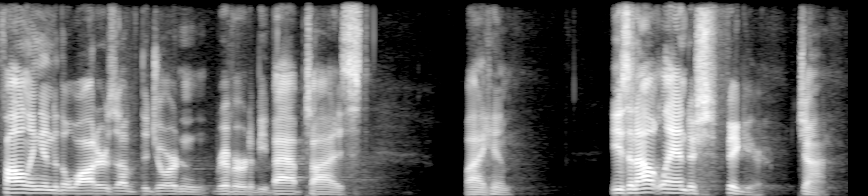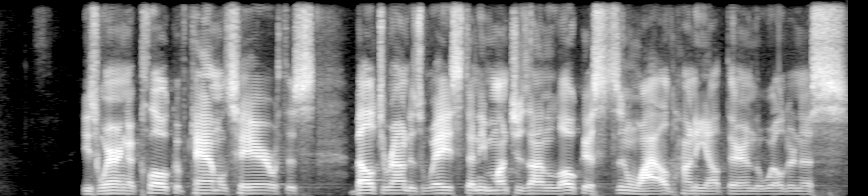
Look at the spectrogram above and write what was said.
falling into the waters of the Jordan River to be baptized by him. He's an outlandish figure, John. He's wearing a cloak of camel's hair with this belt around his waist, and he munches on locusts and wild honey out there in the wilderness.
